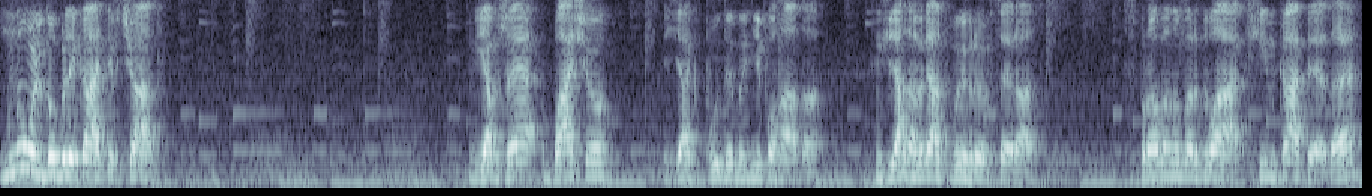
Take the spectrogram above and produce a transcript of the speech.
Нуль дублікатів, чат. Я вже бачу, як буде мені погано. Я навряд виграю в цей раз. Спроба номер 2. Хінкапія, да?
